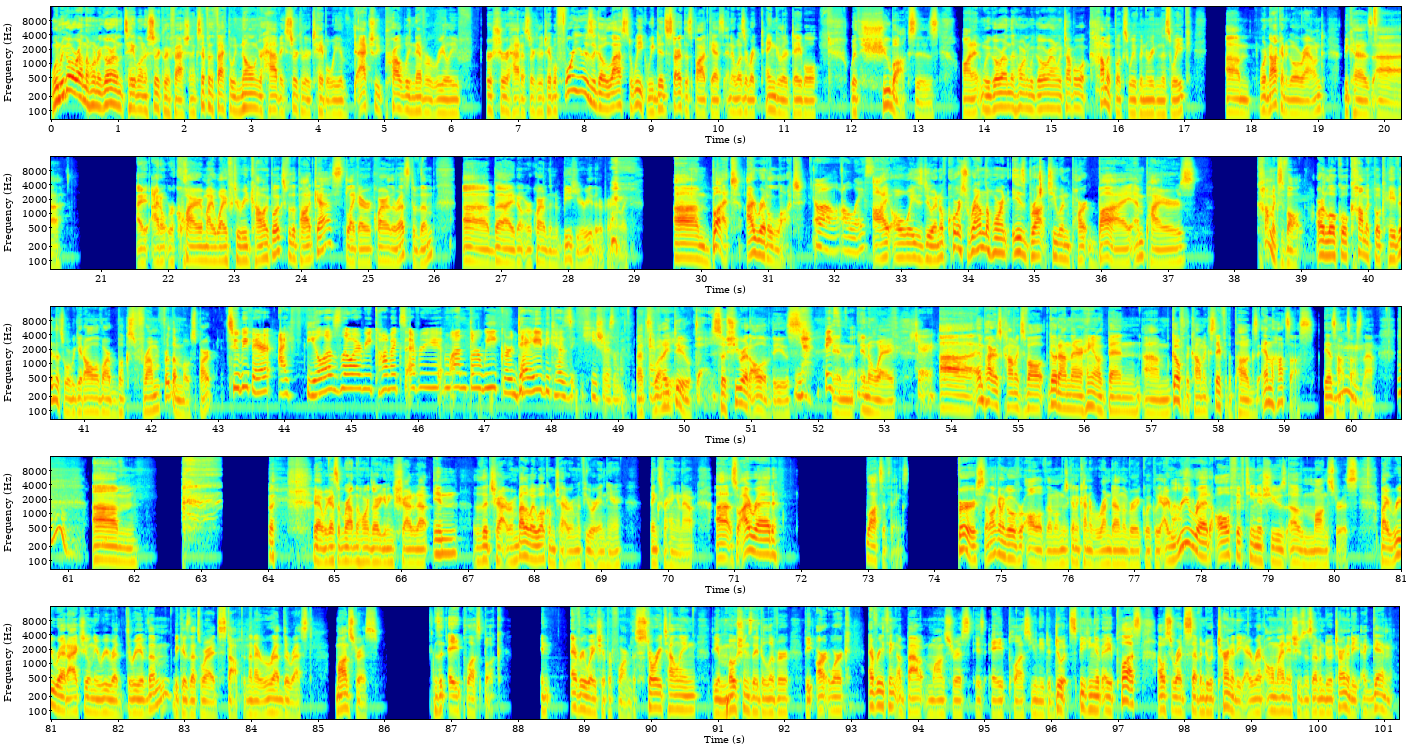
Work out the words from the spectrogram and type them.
When we go around the horn, we go around the table in a circular fashion. Except for the fact that we no longer have a circular table, we have actually probably never really for sure had a circular table. Four years ago, last week, we did start this podcast, and it was a rectangular table with shoeboxes on it. And we go around the horn, we go around, we talk about what comic books we've been reading this week. Um, we're not going to go around because uh, I, I don't require my wife to read comic books for the podcast like I require the rest of them. Uh, but I don't require them to be here either, apparently. Um, but I read a lot. Well, always. I always do. And of course, Round the Horn is brought to you in part by Empire's Comics Vault, our local comic book haven. That's where we get all of our books from for the most part. To be fair, I feel as though I read comics every month or week or day because he shares them with me. That's what I do. Day. So she read all of these Yeah, in basically. in a way. Sure. Uh, Empire's Comics Vault. Go down there, hang out with Ben, um, go for the comics, stay for the pugs, and the hot sauce. He has hot sauce now. Ooh. Um, yeah, we got some round the horns already getting shouted out in the chat room. By the way, welcome chat room if you are in here. Thanks for hanging out. Uh, so I read lots of things. First, I'm not going to go over all of them. I'm just going to kind of run down them very quickly. I reread all 15 issues of Monstrous. By reread, I actually only reread three of them because that's where I'd stopped, and then I read the rest. Monstrous is an A plus book in every way, shape, or form. The storytelling, the emotions they deliver, the artwork, everything about Monstrous is A plus. You need to do it. Speaking of A plus, I also read Seven to Eternity. I read all nine issues of Seven to Eternity. Again,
